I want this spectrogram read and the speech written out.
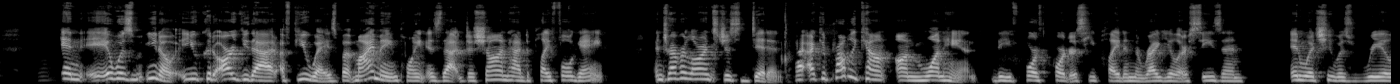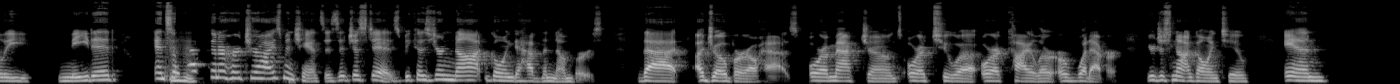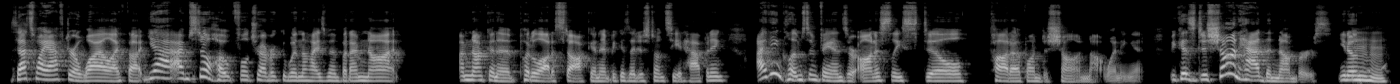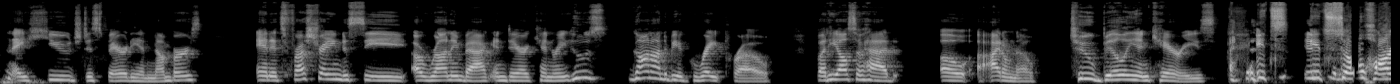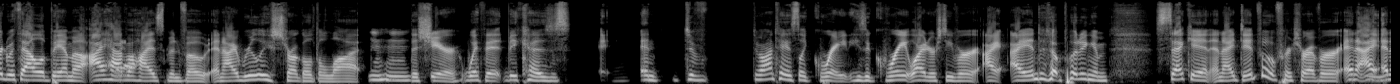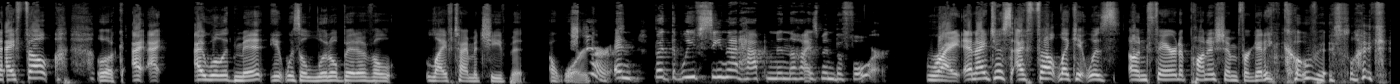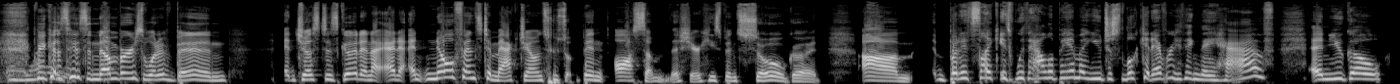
and it was, you know, you could argue that a few ways, but my main point is that Deshaun had to play full games. And Trevor Lawrence just didn't. I, I could probably count on one hand the fourth quarters he played in the regular season in which he was really needed. And so mm-hmm. that's going to hurt your Heisman chances. It just is because you're not going to have the numbers that a Joe Burrow has, or a Mac Jones, or a Tua, or a Kyler, or whatever. You're just not going to. And so that's why after a while I thought, yeah, I'm still hopeful Trevor could win the Heisman, but I'm not I'm not going to put a lot of stock in it because I just don't see it happening. I think Clemson fans are honestly still caught up on Deshaun not winning it because Deshaun had the numbers. You know, mm-hmm. a huge disparity in numbers. And it's frustrating to see a running back in Derrick Henry, who's gone on to be a great pro, but he also had oh I don't know two billion carries. It's it's so hard with Alabama. I have yeah. a Heisman vote, and I really struggled a lot mm-hmm. this year with it because and De- DeVonta is like great. He's a great wide receiver. I I ended up putting him second, and I did vote for Trevor, and mm-hmm. I and I felt look, I, I I will admit it was a little bit of a lifetime achievement award. Sure, and but we've seen that happen in the Heisman before. Right. And I just I felt like it was unfair to punish him for getting COVID. like right. because his numbers would have been just as good. And, I, and, and no offense to Mac Jones, who's been awesome this year. He's been so good. Um, but it's like it's with Alabama, you just look at everything they have and you go,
